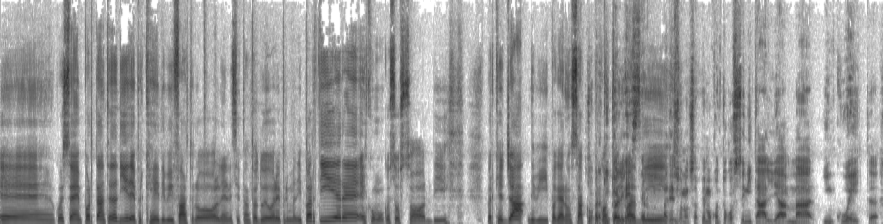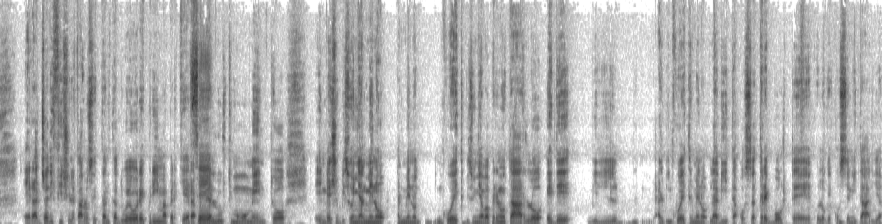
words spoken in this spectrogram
Eh, questo è importante da dire perché devi fartelo nelle 72 ore prima di partire e comunque sono sordi perché già devi pagare un sacco per quanto riguarda Adesso non sappiamo quanto costa in Italia, ma in Kuwait era già difficile farlo 72 ore prima perché era Sì. proprio all'ultimo momento e invece bisogna almeno, almeno in Kuwait bisognava prenotarlo ed è il- in Kuwait almeno la vita costa tre volte quello che costa in Italia.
